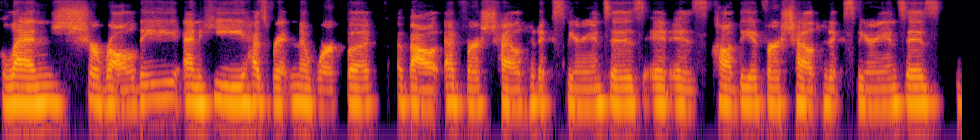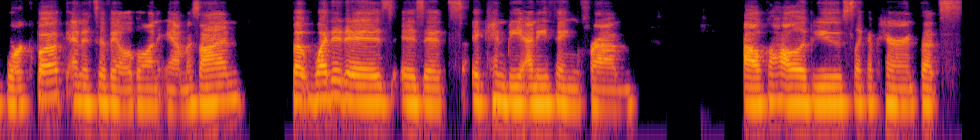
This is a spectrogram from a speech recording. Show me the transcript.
glenn schiraldi and he has written a workbook about adverse childhood experiences it is called the adverse childhood experiences workbook and it's available on amazon but what it is, is it's, it can be anything from alcohol abuse, like a parent that's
